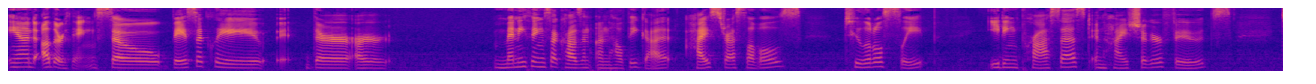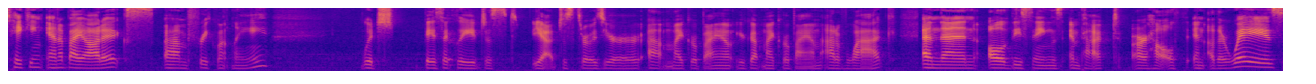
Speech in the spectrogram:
and other things. So basically, there are many things that cause an unhealthy gut high stress levels, too little sleep, eating processed and high sugar foods, taking antibiotics um, frequently, which basically just yeah just throws your uh, microbiome your gut microbiome out of whack and then all of these things impact our health in other ways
